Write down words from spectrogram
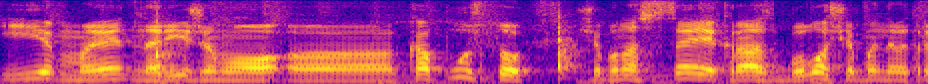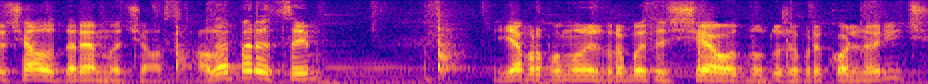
і ми наріжемо е, капусту, щоб у нас все якраз було, щоб ми не витрачали даремно час. Але перед цим я пропоную зробити ще одну дуже прикольну річ.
